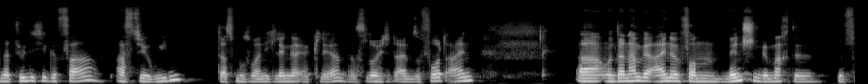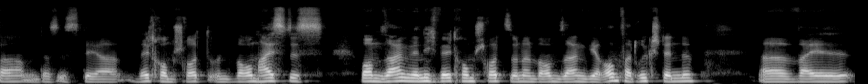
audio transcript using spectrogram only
natürliche Gefahr, Asteroiden. Das muss man nicht länger erklären. Das leuchtet einem sofort ein. Äh, und dann haben wir eine vom Menschen gemachte Gefahr. Und das ist der Weltraumschrott. Und warum heißt es, warum sagen wir nicht Weltraumschrott, sondern warum sagen wir Raumfahrtrückstände? Äh, weil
